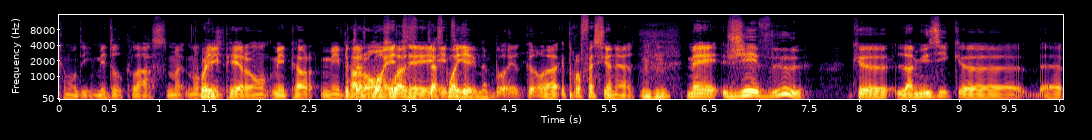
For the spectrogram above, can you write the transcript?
comment on dit, middle class. Oui. Mes parents, mes, par- mes parents étaient, étaient professionnels. Mhm. Mais j'ai vu que la musique euh, euh,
